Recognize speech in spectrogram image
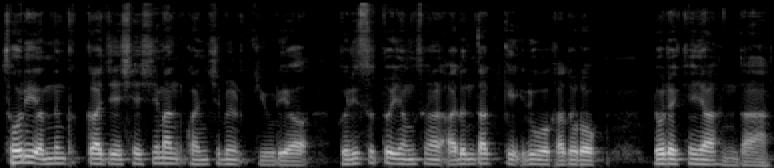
소리 없는 끝까지 세심한 관심을 기울여 그리스도 형상을 아름답게 이루어 가도록 노력해야 한다.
